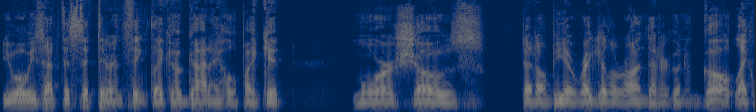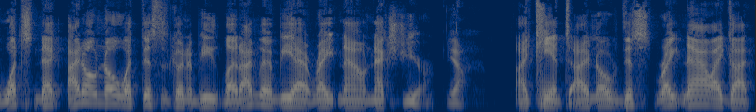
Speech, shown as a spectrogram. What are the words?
you always have to sit there and think like, oh God, I hope I get more shows that I'll be a regular on that are going to go. Like what's next? I don't know what this is going to be. Like I'm going to be at right now next year. Yeah. I can't. I know this right now. I got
